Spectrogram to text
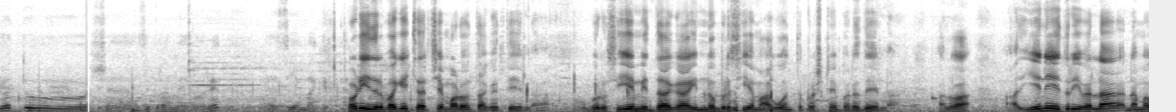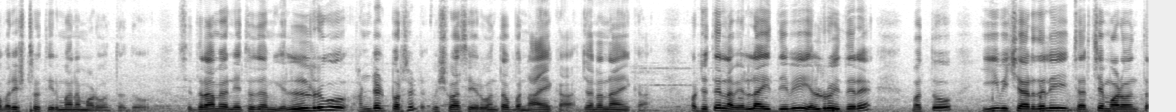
ಇವತ್ತು ವರ್ಷ ಸಿದ್ದರಾಮಯ್ಯ ಅವರೇ ಸಿ ಎಂ ಆಗಿರ್ತಾರೆ. ನೋಡಿ ಇದ್ರ ಬಗ್ಗೆ ಚರ್ಚೆ ಮಾಡುವಂಥ ಅಗತ್ಯ ಇಲ್ಲ. ಒಬ್ಬರು ಸಿ ಎಂ ಇದ್ದಾಗ ಇನ್ನೊಬ್ಬರು ಸಿ ಎಂ ಆಗುವಂಥ ಪ್ರಶ್ನೆ ಬರೋದೇ ಇಲ್ಲ ಅಲ್ವಾ? ಅದ್ ಏನೇ ಇದ್ದರೂ ಇವೆಲ್ಲ ನಮ್ಮ ವರಿಷ್ಠರು ತೀರ್ಮಾನ ಮಾಡುವಂಥದ್ದು. ಸಿದ್ದರಾಮಯ್ಯ ನೇತೃತ್ವ ಎಲ್ಲರಿಗೂ ಹಂಡ್ರೆಡ್ ಪರ್ಸೆಂಟ್ ವಿಶ್ವಾಸ ಇರುವಂಥ ಒಬ್ಬ ನಾಯಕ ಜನನಾಯಕ. ಅವ್ರ ಜೊತೆಲಿ ನಾವೆಲ್ಲ ಇದ್ದೀವಿ ಎಲ್ಲರೂ ಇದ್ದಾರೆ ಮತ್ತು ಈ ವಿಚಾರದಲ್ಲಿ ಚರ್ಚೆ ಮಾಡುವಂಥ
